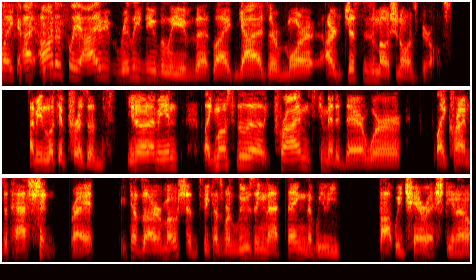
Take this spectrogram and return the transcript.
like I honestly, I really do believe that like guys are more are just as emotional as girls. I mean, look at prisons. You know what I mean? Like most of the crimes committed there were like crimes of passion, right? Because our emotions, because we're losing that thing that we thought we cherished, you know?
